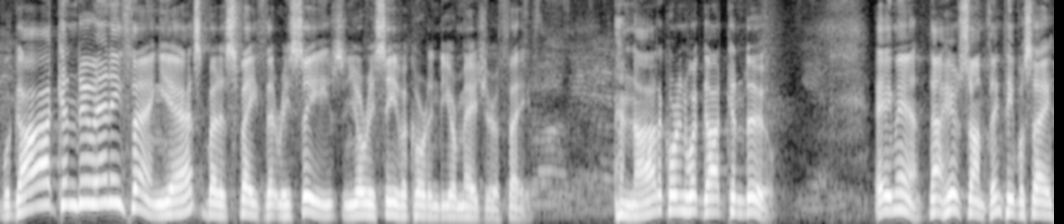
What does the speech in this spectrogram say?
Well, God can do anything, yes, but it's faith that receives, and you'll receive according to your measure of faith, not according to what God can do. Amen. Now, here's something people say,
